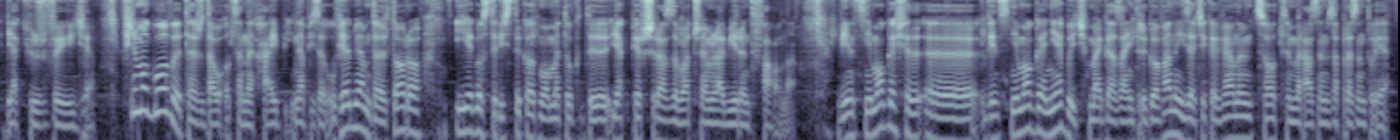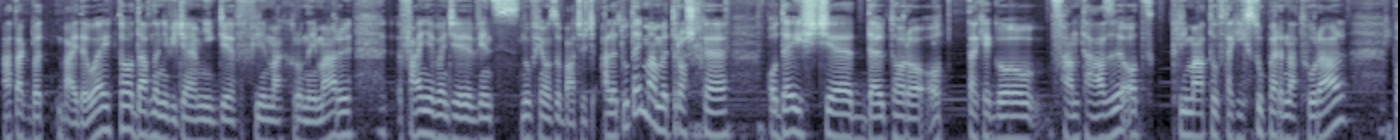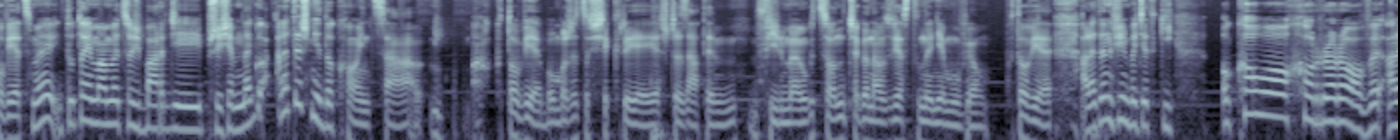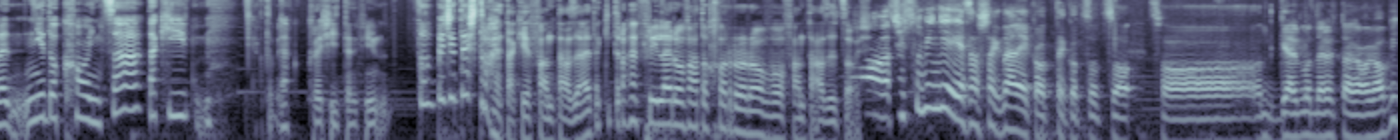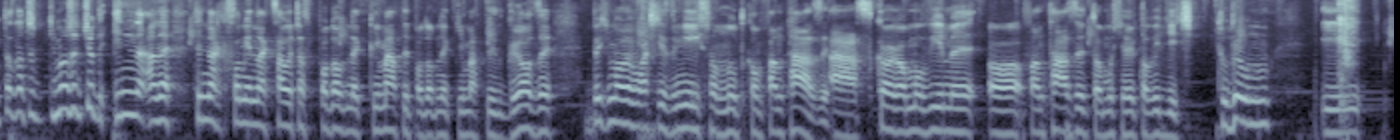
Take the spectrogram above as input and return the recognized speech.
jak już wyjdzie. Filmogłowy też dał ocenę hype i napisał uwielbiam Del Toro i jego stylistykę od momentu, gdy jak pierwszy raz zobaczyłem Labirynt Fauna. Więc nie mogę się, yy, więc nie mogę nie być mega zaintrygowany i zaciekawionym, co tym razem zaprezentuje. Tak by the way, to dawno nie widziałem nigdzie w filmach Runej Mary. Fajnie będzie więc znów ją zobaczyć. Ale tutaj mamy troszkę odejście Del Toro od takiego fantazy, od klimatów takich supernatural, powiedzmy. I tutaj mamy coś bardziej przyziemnego, ale też nie do końca. A kto wie, bo może coś się kryje jeszcze za tym filmem, co, czego nam zwiastuny nie mówią. Kto wie. Ale ten film będzie taki około horrorowy, ale nie do końca taki... Jak, to, jak określić ten film? to będzie też trochę takie fantazy, ale taki trochę thrillerowato, horrorowo fantazy coś. No, znaczy w sumie nie jest aż tak daleko od tego, co, co, co Guillermo del Toro robi. To znaczy może ciut inne, ale jednak są jednak cały czas podobne klimaty, podobne klimaty grozy. Być może właśnie z mniejszą nutką fantazy. A skoro mówimy o fantazy, to musimy powiedzieć Tudum i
